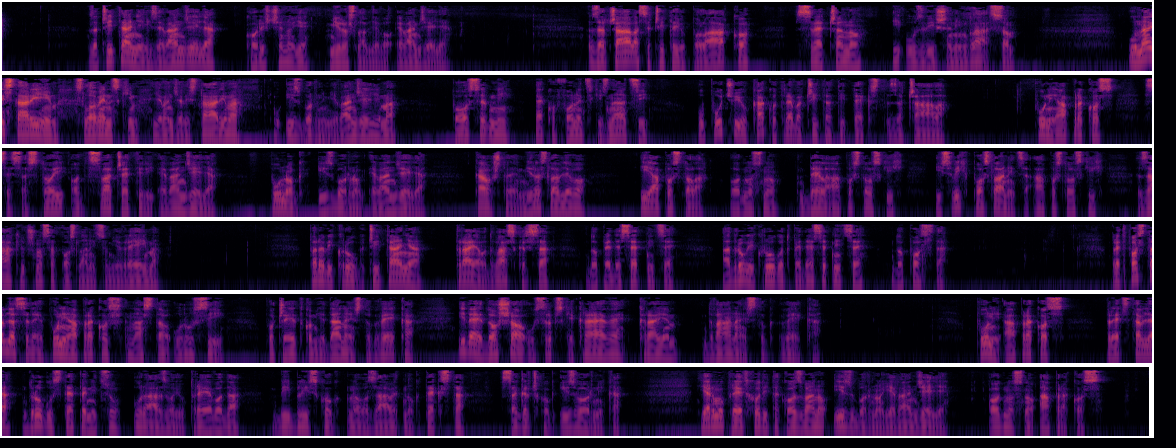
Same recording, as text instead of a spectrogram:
Za čitanje iz evanđelja korišćeno je Miroslavljevo evanđelje. Začala se čitaju polako, svečano i uzvišenim glasom. U najstarijim slovenskim evanđelistarima, u izbornim evanđeljima, posebni ekofonetski znaci upućuju kako treba čitati tekst za čala. Puni aprakos se sastoji od sva četiri evanđelja, punog izbornog evanđelja, kao što je Miroslavljevo i apostola, odnosno dela apostolskih i svih poslanica apostolskih, zaključno sa poslanicom jevrejima. Prvi krug čitanja traja od Vaskrsa do pedesetnice, a drugi krug od pedesetnice do posta. Pretpostavlja se da je puni aprakos nastao u Rusiji početkom 11. veka i da je došao u srpske krajeve krajem 12. veka. Puni aprakos predstavlja drugu stepenicu u razvoju prevoda biblijskog novozavetnog teksta sa grčkog izvornika, jer mu prethodi takozvano izborno evanđelje, odnosno aprakos,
